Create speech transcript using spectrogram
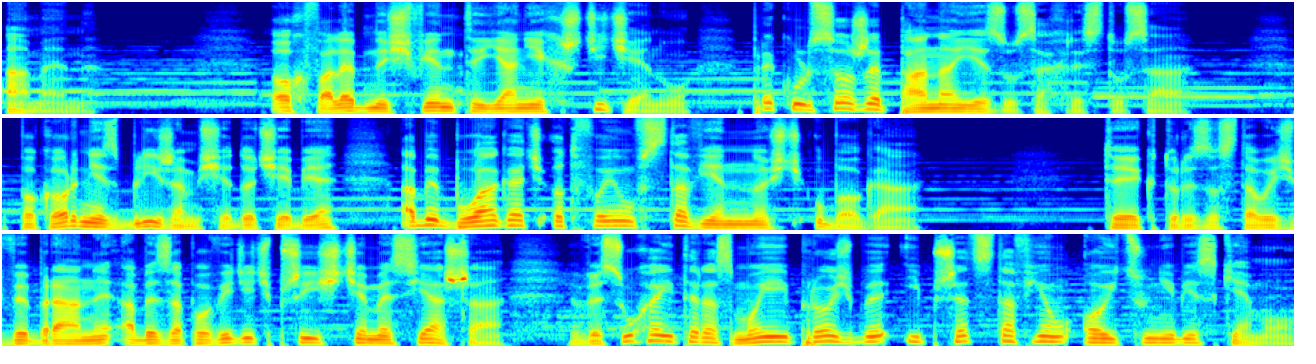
Amen. O chwalebny święty Janie Chrzcicielu, prekursorze Pana Jezusa Chrystusa. Pokornie zbliżam się do Ciebie, aby błagać o Twoją wstawienność u Boga. Ty, który zostałeś wybrany, aby zapowiedzieć przyjście Mesjasza, wysłuchaj teraz mojej prośby i przedstaw ją Ojcu Niebieskiemu.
